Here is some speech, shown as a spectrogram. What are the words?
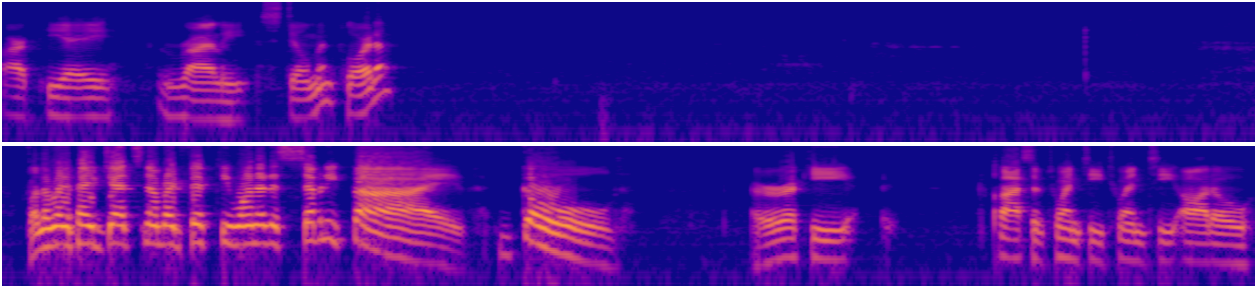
RPA Riley Stillman, Florida. For the Winnipeg Jets, numbered 51 out of 75. Gold. Rookie class of 2020 auto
